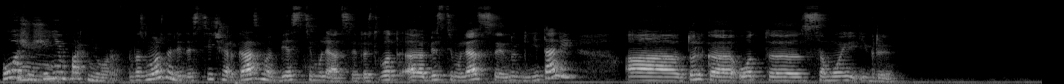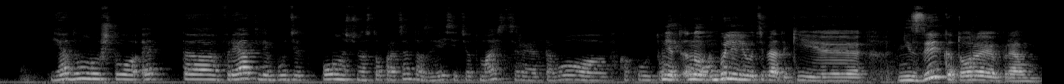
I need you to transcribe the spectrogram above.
по ощущениям партнера. Возможно ли достичь оргазма без стимуляции? То есть вот э, без стимуляции ну, гениталий, а только от э, самой игры. Я думаю, что это вряд ли будет полностью на 100% зависеть от мастера и от того, в какую точку Нет, ну были ли у тебя такие э, низы, которые прям,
